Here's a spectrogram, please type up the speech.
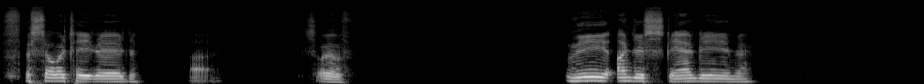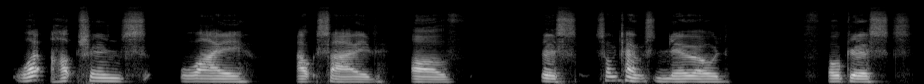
facilitated uh, sort of me understanding what options lie outside of this sometimes narrowed focused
